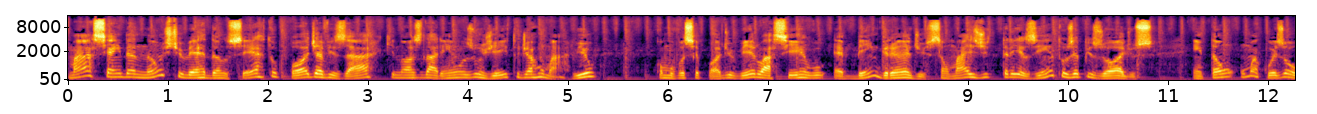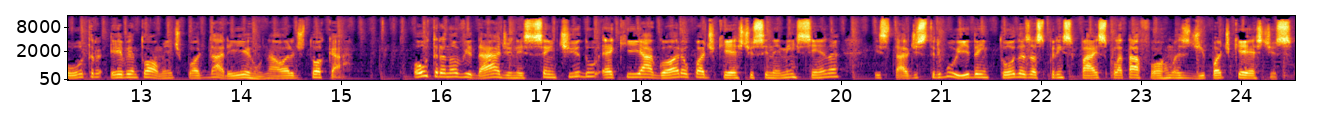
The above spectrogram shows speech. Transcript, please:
Mas se ainda não estiver dando certo, pode avisar que nós daremos um jeito de arrumar, viu? Como você pode ver, o acervo é bem grande, são mais de 300 episódios. Então, uma coisa ou outra eventualmente pode dar erro na hora de tocar. Outra novidade nesse sentido é que agora o podcast Cinema em Cena está distribuído em todas as principais plataformas de podcasts.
